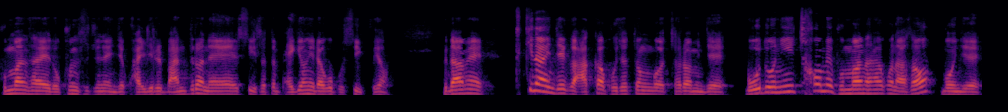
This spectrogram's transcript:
분만사의 높은 수준의 이제 관리를 만들어낼 수 있었던 배경이라고 볼 수 있고요. 그 다음에 특히나 이제 그 아까 보셨던 것처럼 이제 모돈이 처음에 분만을 하고 나서 뭐 이제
